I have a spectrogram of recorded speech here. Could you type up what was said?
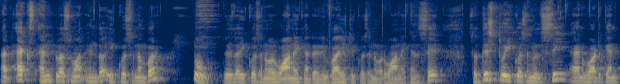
and x n plus 1 in the equation number 2. This is the equation number 1 I can revise equation number 1 I can say. So these two equations we'll see and what can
